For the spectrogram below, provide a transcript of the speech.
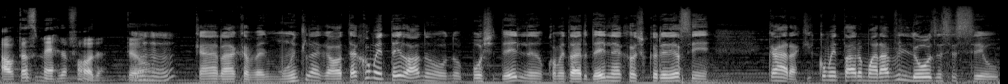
altas merda foda. Então. Uhum. Caraca, velho, muito legal. Até comentei lá no, no post dele, né, no comentário dele, né? Que eu escrevi assim. Cara, que comentário maravilhoso esse seu.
